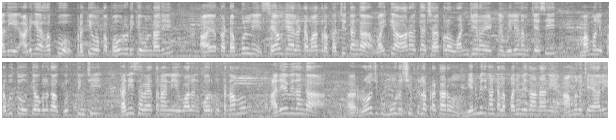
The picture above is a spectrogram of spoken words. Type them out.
అది అడిగే హక్కు ప్రతి ఒక్క పౌరుడికి ఉండాలి ఆ యొక్క డబ్బుల్ని సేవ్ చేయాలంటే మాత్రం ఖచ్చితంగా వైద్య ఆరోగ్య శాఖలో వన్ జీరో ఎయిట్ని విలీనం చేసి మమ్మల్ని ప్రభుత్వ ఉద్యోగులుగా గుర్తించి కనీస వేతనాన్ని ఇవ్వాలని కోరుకుంటున్నాము. అదేవిధంగా రోజుకు మూడు షిఫ్టుల ప్రకారం ఎనిమిది గంటల పని విధానాన్ని అమలు చేయాలి.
